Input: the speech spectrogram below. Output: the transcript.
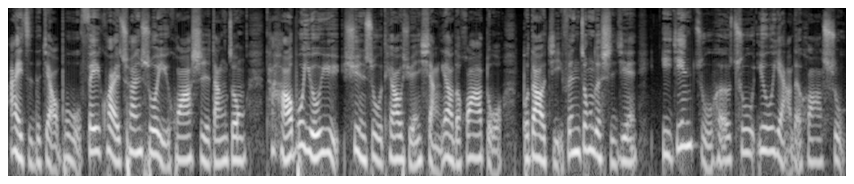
爱子的脚步飞快穿梭于花市当中，他毫不犹豫，迅速挑选想要的花朵，不到几分钟的时间，已经组合出优雅的花束。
